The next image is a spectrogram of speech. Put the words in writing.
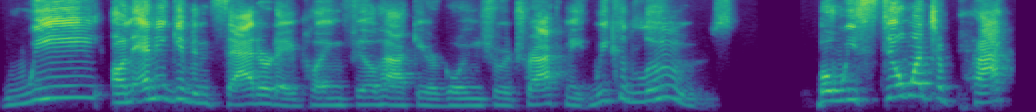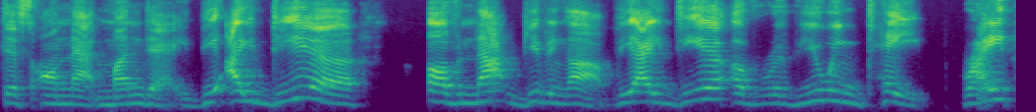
We, on any given Saturday, playing field hockey or going to a track meet, we could lose, but we still went to practice on that Monday. The idea of not giving up, the idea of reviewing tape, right?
